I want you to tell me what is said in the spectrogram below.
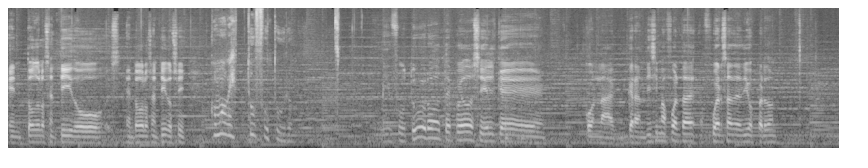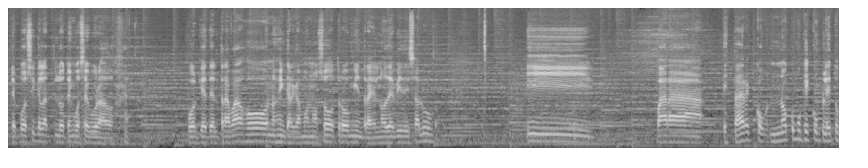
en todos los sentidos, en todos los sentidos, sí. ¿Cómo ves tu futuro? Mi futuro te puedo decir que con la grandísima fuerza, fuerza de Dios, perdón, te puedo decir que la- lo tengo asegurado. Porque del trabajo nos encargamos nosotros mientras Él nos dé vida y salud. Y para estar no como que completo,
